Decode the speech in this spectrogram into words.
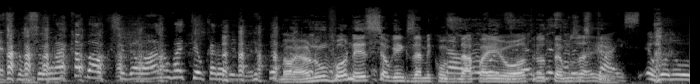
é, senão você não vai acabar, porque chegar lá não vai ter o carabineiro. não, eu não vou nesse. Se alguém quiser me convidar para ir em outro, é estamos aí. Cais. Eu vou no,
